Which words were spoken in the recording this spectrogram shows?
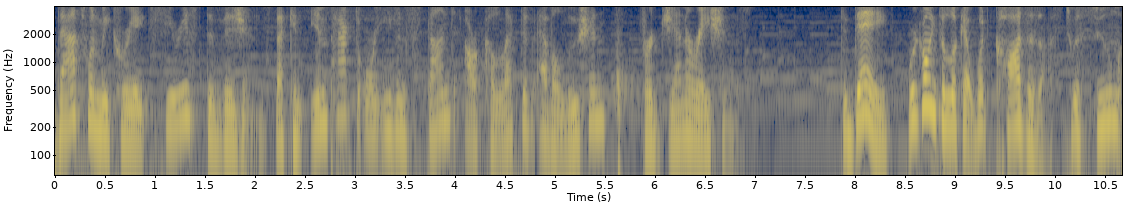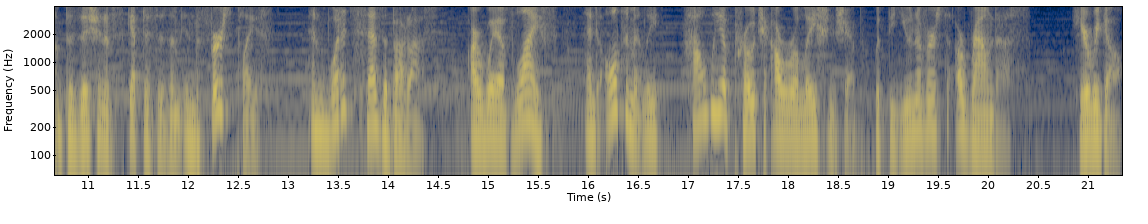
that's when we create serious divisions that can impact or even stunt our collective evolution for generations. Today, we're going to look at what causes us to assume a position of skepticism in the first place and what it says about us, our way of life, and ultimately how we approach our relationship with the universe around us. Here we go.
